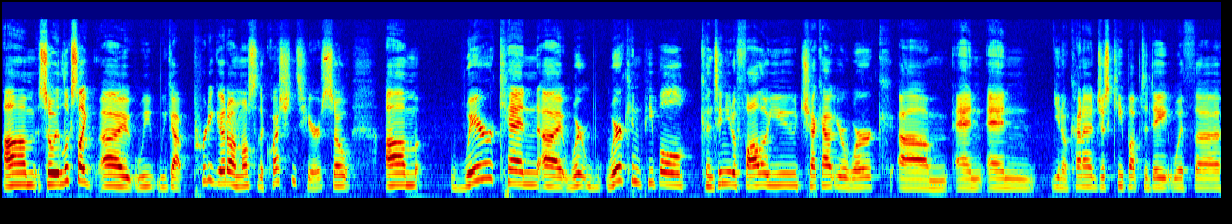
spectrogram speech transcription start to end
Um, so it looks like uh, we, we got pretty good on most of the questions here. So um, where can uh, where where can people continue to follow you, check out your work, um, and and you know kind of just keep up to date with uh,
